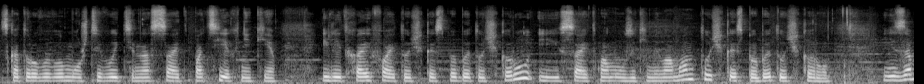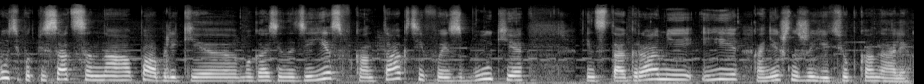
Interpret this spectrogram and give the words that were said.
с которого вы можете выйти на сайт по технике elitehifi.spb.ru и сайт по музыке meloman.spb.ru. И не забудьте подписаться на паблики магазина Диес ВКонтакте, Фейсбуке, Инстаграме и, конечно же, YouTube-канале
